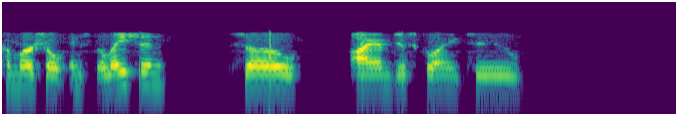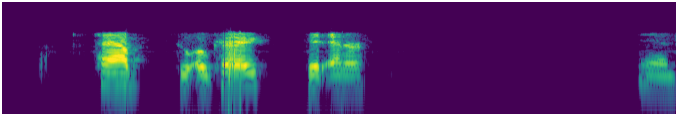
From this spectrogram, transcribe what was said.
commercial installation. So I am just going to tab to OK, hit enter, and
